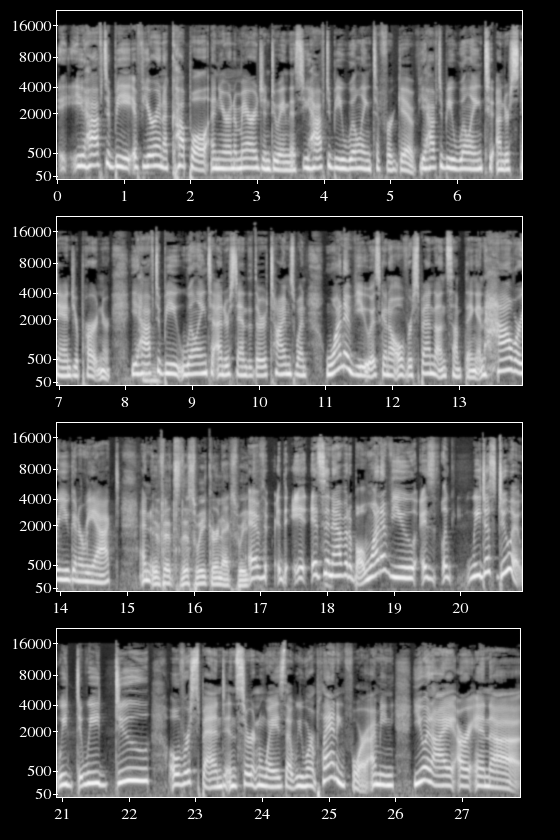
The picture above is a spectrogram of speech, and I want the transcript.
you have to be if you're in a couple and you're in a marriage and doing this, you have to be willing to forgive. You have to be willing to understand your partner. You have to be willing to understand that there are times when one of you is going to overspend on something and how are you going to react and If it's this week or next week, if it, it's inevitable one of you is like we just do it we we do overspend in certain ways that we weren't planning for. I mean you and i are in a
